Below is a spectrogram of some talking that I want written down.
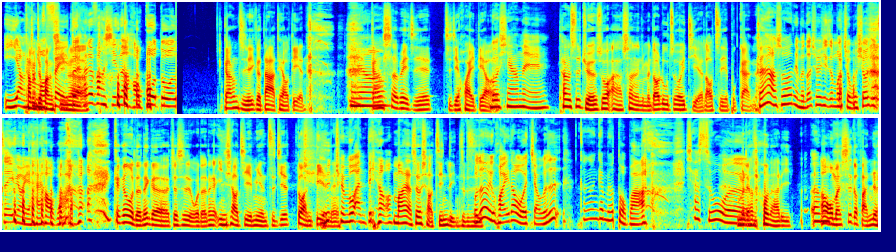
一样，他们就放心了，对，他就放心了，好过多了。刚直接一个大跳电。刚刚设备直接直接坏掉，不香呢。他们是觉得说啊，算了，你们都要录最后一集了，老子也不干了。本来想说你们都休息这么久，我休息这一秒也还好吧。刚刚我的那个就是我的那个音效界面直接断电，全部按掉。妈呀，是有小精灵是不是？我都有怀疑到我的脚，可是刚刚应该没有抖吧？吓死我了！我们聊到哪里？嗯、啊，我们是个凡人。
